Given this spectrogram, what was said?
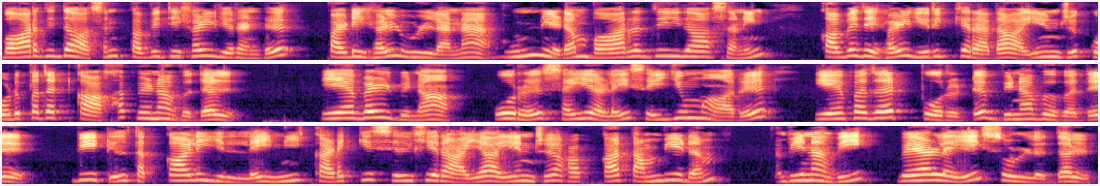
பாரதிதாசன் கவிதைகள் இரண்டு படிகள் உள்ளன. உன்னிடம் பாரதிதாசனின் கவிதைகள் இருக்கிறதா? என்று கொடுப்பதற்காக வினவுதல். ஏவல் வினா ஒரு செயலை செய்யுமாறு ஏவதற் பொருட்டு வினவுவது. வீட்டில் தக்காளி இல்லை நீ கடைக்குச் செல்கிறாயா? என்று அக்கா தம்பியிடம் வினவி வேலையைச் சொல்லுதல்.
